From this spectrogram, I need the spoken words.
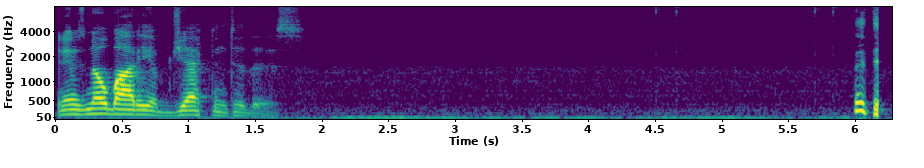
And there's nobody objecting to this. Look at this.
